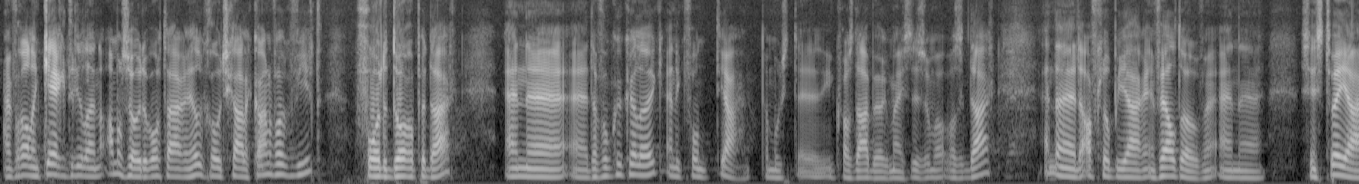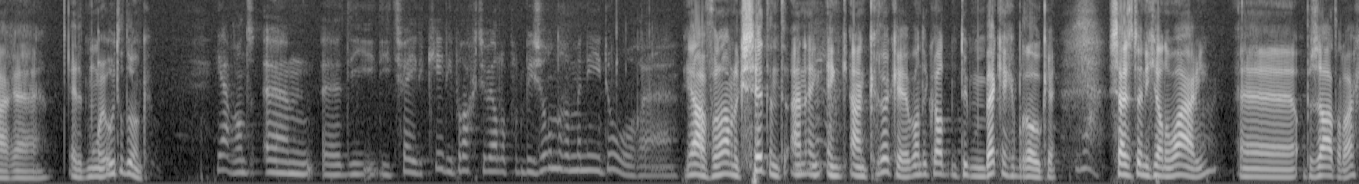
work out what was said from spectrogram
En vooral in Kerkdriel en Ammerzode wordt daar een heel grootschalig carnaval gevierd. Voor de dorpen daar. En uh, uh, dat vond ik ook heel leuk. En ik vond, ja, dan moest, uh, ik was daar burgemeester, dus was ik daar. En de afgelopen jaren in Veldhoven. En sinds twee jaar in het mooie Oeterdonk. Ja, want um, die, die tweede keer die bracht u wel op een bijzondere manier door. Ja, voornamelijk zittend aan, aan, aan krukken. Want ik had natuurlijk mijn bekken gebroken. Ja. 26 januari op een zaterdag.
